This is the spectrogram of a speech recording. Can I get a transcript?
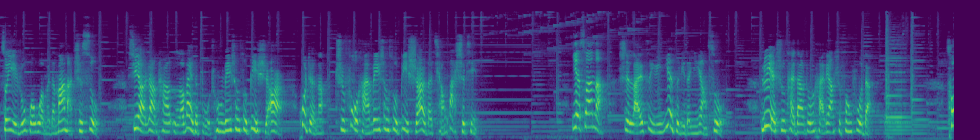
所以如果我们的妈妈吃素，需要让她额外的补充维生素 B 十二，或者呢吃富含维生素 B 十二的强化食品。叶酸呢是来自于叶子里的营养素，绿叶蔬菜当中含量是丰富的。从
